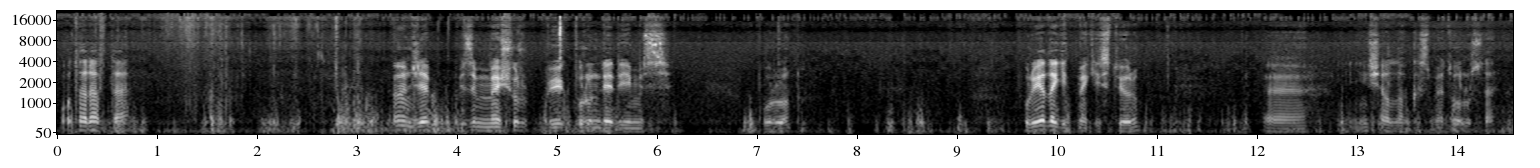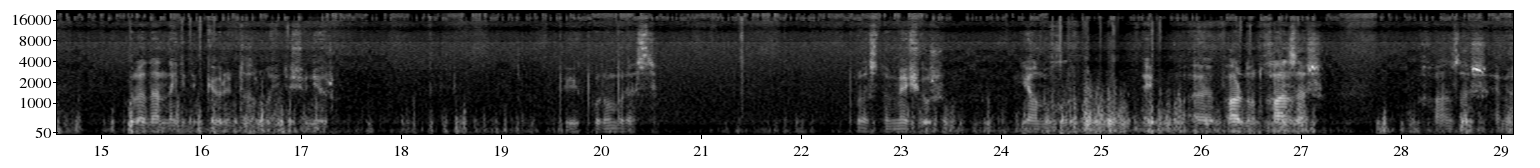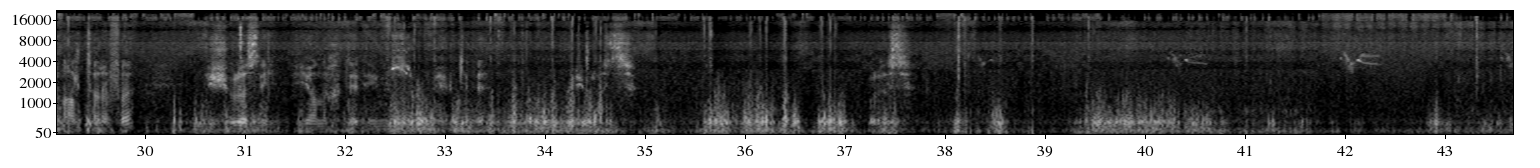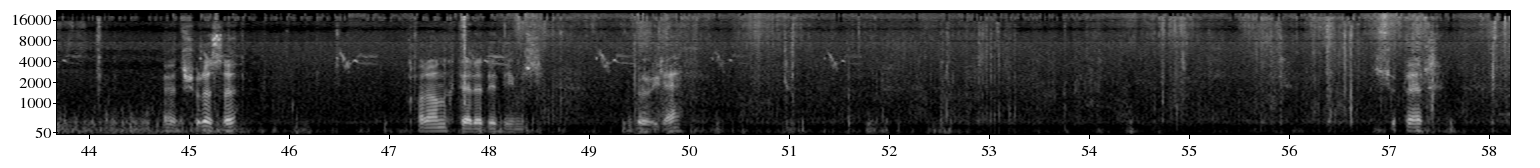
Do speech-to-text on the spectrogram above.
O tarafta önce bizim meşhur büyük burun dediğimiz burun. Buraya da gitmek istiyorum. Ee, inşallah kısmet olursa buradan da gidip görüntü almayı düşünüyorum. Büyük burun burası. Burası da meşhur Yanuk. E, e, pardon Hanzar. Hanzar hemen alt tarafı. Şurası Yanık dediğimiz mevkide. Şurası. Burası. Evet şurası Karanlık Dere dediğimiz bölge. Süper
